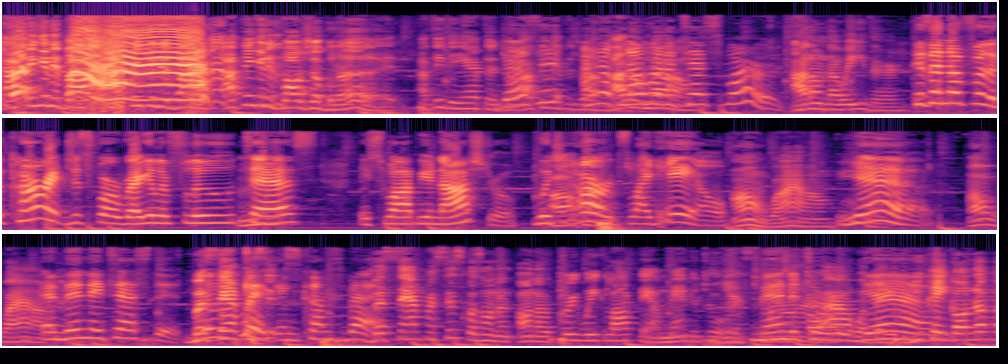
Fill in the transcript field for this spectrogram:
it, I think it involves. I think it involves. I think it involves your blood. I think they have to. Draw, I think it? have to I draw. don't, I don't know, how the test works. I don't know either. Because I know for the current, just for a regular flu test, they swab your nostril, which Mm-hmm. Oh. hurts like hell. Oh wow. Yeah, Oh wow. and then they test it But really San quick Francis- and comes back. But San Francisco's on a on a three week lockdown, mandatory. Yes, Mandatory, Hour, baby. yeah. You can't go no.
